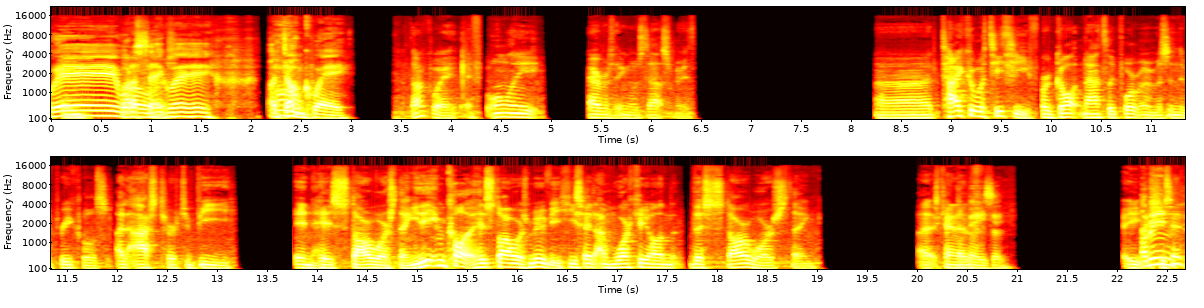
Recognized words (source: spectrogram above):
Way, what a Wars. segue. A Oh. dunk way. Dunkway. If only everything was that smooth. Uh, Taika Waititi forgot Natalie Portman was in the prequels and asked her to be in his Star Wars thing. He didn't even call it his Star Wars movie. He said, "I'm working on this Star Wars thing." And it's kind of Amazing. He, I she said,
